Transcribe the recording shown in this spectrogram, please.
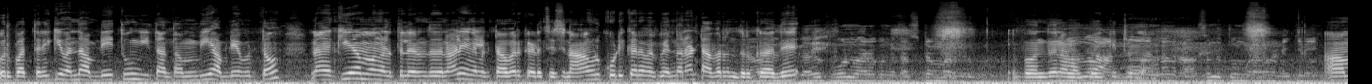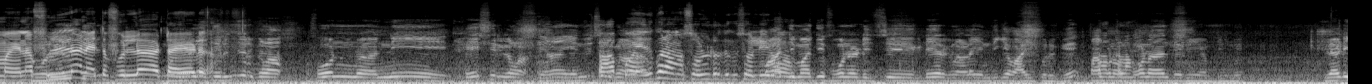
ஒரு பத்தரைக்கு வந்து அப்படியே தூங்கிட்டான் தம்பி அப்படியே விட்டோம். நாங்கள் கீரமங்கலத்தில் இருந்ததுனால எங்களுக்கு டவர் கிடச்சிருச்சு. நாங்களும் கொடிக்கரமை போயிருந்தோம்னா டவர் இருந்திருக்காது. அது ஃபோன் வர கொஞ்சம் கஷ்டமா இருந்திருக்கும். இப்போ வந்து நம்ம போய்கிட்டு இருக்கோம். ஆமாம் ஏன்னா ஃபுல்லாக நேற்று ஃபுல்லாக டயர்டு தெரிஞ்சிருக்கலாம். ஃபோன் பண்ணி பேசியிருக்கலாம். ஏன்னா பார்ப்போம் எந்திரிச்சிருக்கலாம் எதுக்கும் நம்ம சொல்கிறதுக்கு மாத்தி சொல்லிடுவோம். மாத்தி ஃபோன் அடிச்சுக்கிட்டே இருக்கனால எந்திக்க வாய்ப்பு இருக்கு. பாப்போம் நம்ம போனா தான் தெரியும் அப்படின்னு. இல்லாட்டி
